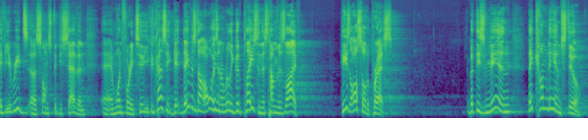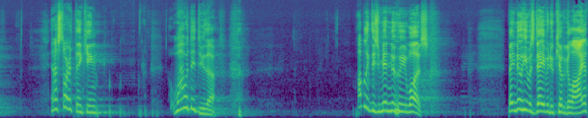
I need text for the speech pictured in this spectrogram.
If you read uh, Psalms 57 and 142, you can kind of see David's not always in a really good place in this time of his life. He's also depressed. But these men, they come to him still. And I started thinking, why would they do that? I believe these men knew who he was. They knew he was David who killed Goliath.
